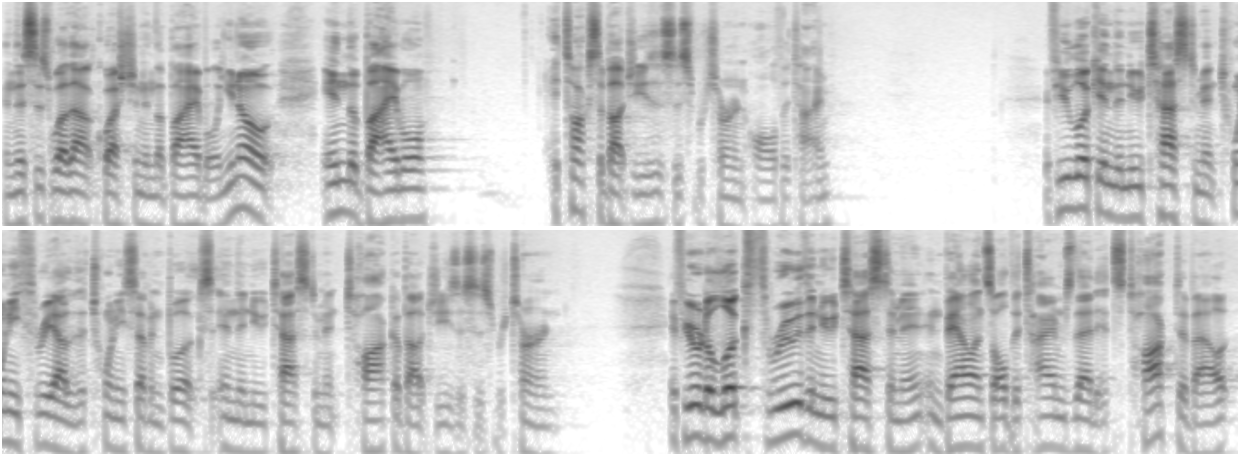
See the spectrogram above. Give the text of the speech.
And this is without question in the Bible. You know, in the Bible, it talks about Jesus' return all the time. If you look in the New Testament, 23 out of the 27 books in the New Testament talk about Jesus' return. If you were to look through the New Testament and balance all the times that it's talked about,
